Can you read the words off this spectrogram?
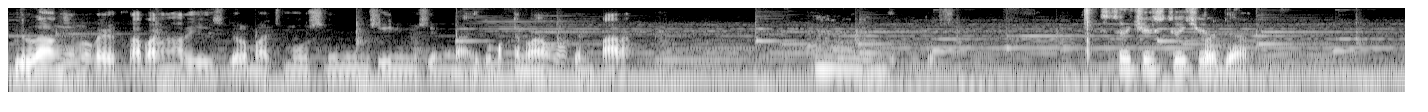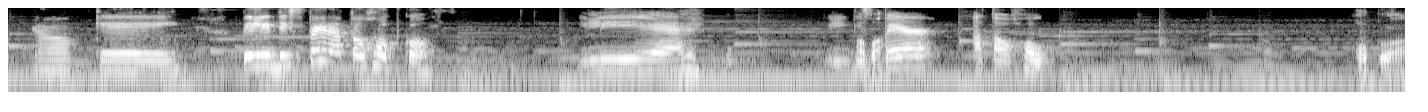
bilangin lo kayak kapan hari segala macam musim musim musim nah itu makin lama makin parah Hmm, terus setuju setuju. Oke. Pilih despair atau hope kok? Pilih Hmm? Pilih Apa? despair atau hope. hope lah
